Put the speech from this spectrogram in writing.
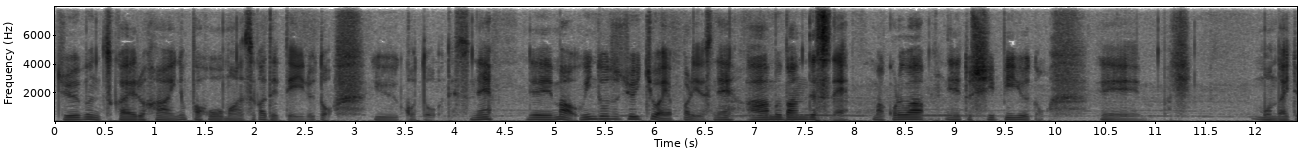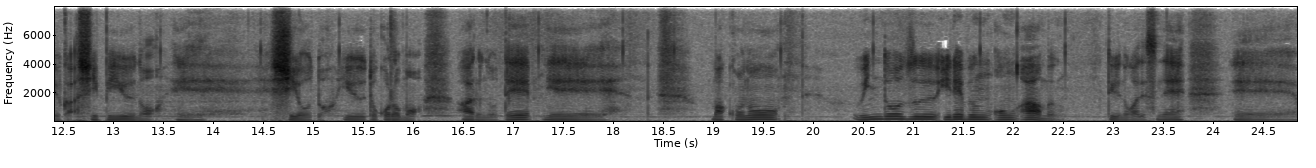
十分使える範囲のパフォーマンスが出ているということですね。で、まあ、Windows 11はやっぱりですね、ARM 版ですね。まあ、これは、えーと、CPU の、えー問題というか CPU の、えー、使用というところもあるので、えー、まあ、この Windows 11 on ARM っていうのがですね、え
